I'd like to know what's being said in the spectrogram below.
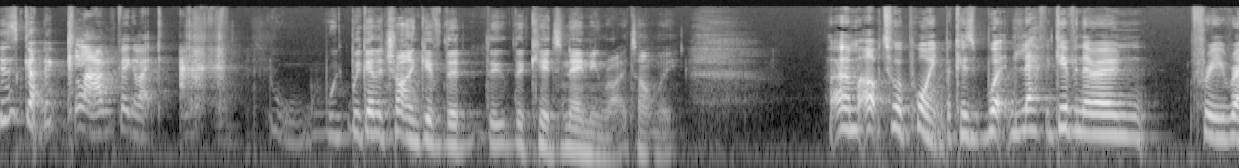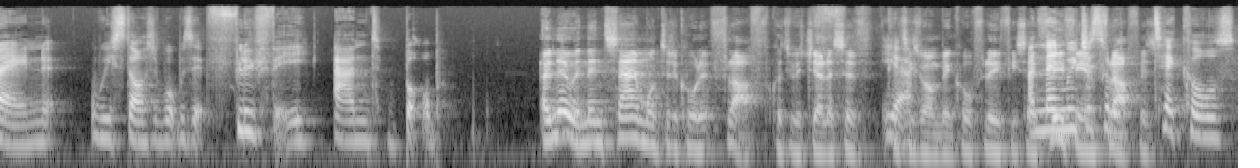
this kind of clamping, like. ah. We- We're going to try and give the, the, the kids naming rights, aren't we? Um, up to a point, because what left given their own free reign, we started what was it, Floofy and Bob. Oh no, and then Sam wanted to call it Fluff because he was jealous of Yeah. Kitty's one being called Floofy. So and then Floofy we just sort of is tickles,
